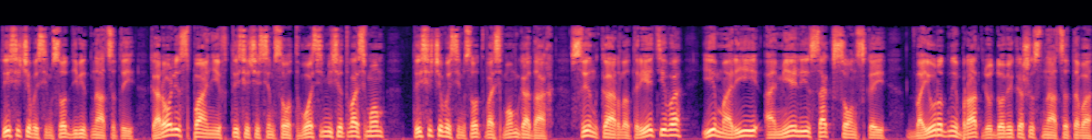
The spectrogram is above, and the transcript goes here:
1819, король Испании в 1788-1808 годах, сын Карла III и Марии Амелии Саксонской, двоюродный брат Людовика XVI,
